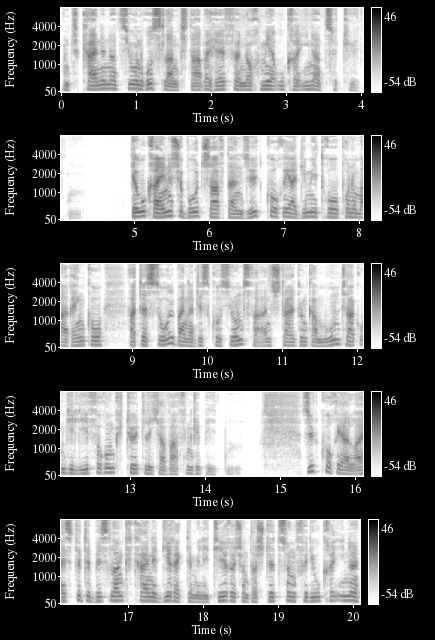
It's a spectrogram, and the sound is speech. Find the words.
und keine Nation Russland dabei helfe, noch mehr Ukrainer zu töten. Der ukrainische Botschafter in Südkorea Dimitro Ponomarenko hat es Seoul bei einer Diskussionsveranstaltung am Montag um die Lieferung tödlicher Waffen gebeten. Südkorea leistete bislang keine direkte militärische Unterstützung für die Ukraine,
